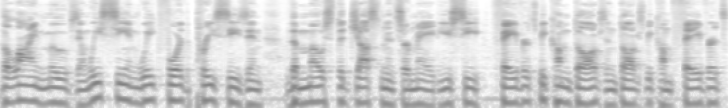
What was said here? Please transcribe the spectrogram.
the line moves, and we see in week four, the preseason, the most adjustments are made. You see favorites become dogs, and dogs become favorites.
